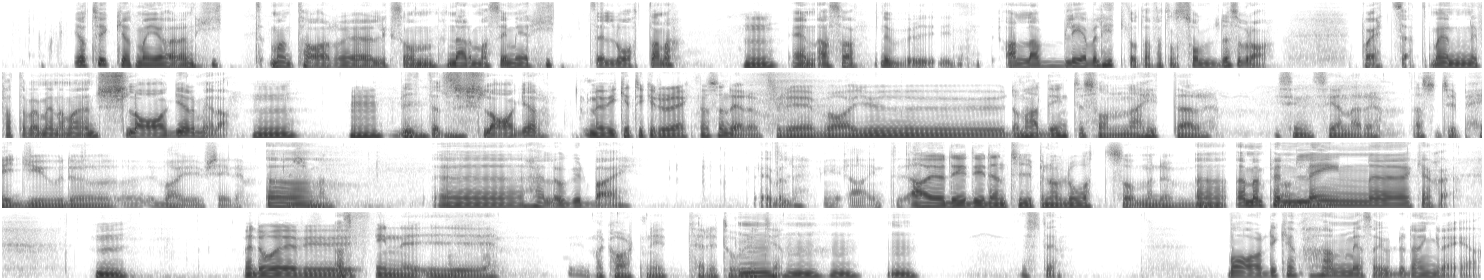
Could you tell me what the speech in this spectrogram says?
jag tycker att man gör en hit. Man tar eh, liksom närmar sig mer hitlåtarna. Mm. Än, alltså, nu, alla blev väl hitlåtar för att de sålde så bra. På ett sätt. Men ni fattar vad jag menar. Man- En slager med då. Mm. Mm. Beatles-slager. Men vilka tycker du räknas som det då? För det var ju, de hade inte sådana hittar i sin senare, alltså typ Hey Jude och, var ju i och för sig det. Kanske man, Eh, hello goodbye. Är väl det. ja, inte, ja, det, det är den typen av låt så, men det Uh, ja, men Penny. Lane eh, kanske. mm. Men då är vi ju Alltså- inne i McCartney-territoriet Mm, igen. mm, mm, mm. Just det. Var det kanske han med som gjorde den grejen?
